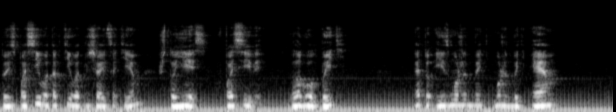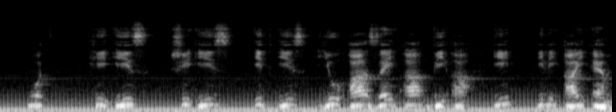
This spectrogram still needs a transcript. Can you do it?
То есть пассив от актива отличается тем, что есть в пассиве глагол быть, это is может быть, может быть am, вот, he is, she is, it is, you are, they are, we are, и или I am.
